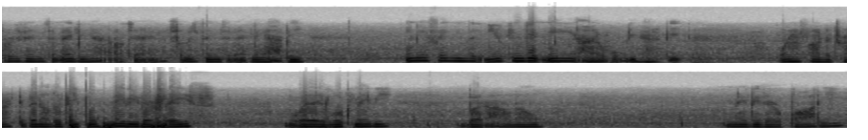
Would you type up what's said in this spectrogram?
Three things that make me happy. Okay, three things that make me happy. Anything that you can get me, I will be happy. What I find attractive in other people, maybe their face, the way they look, maybe, but I don't know. Maybe their body.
